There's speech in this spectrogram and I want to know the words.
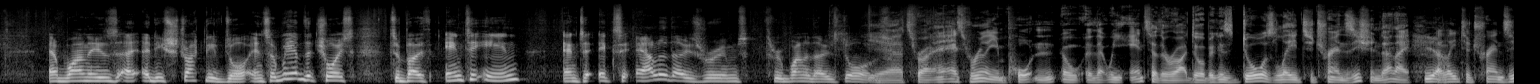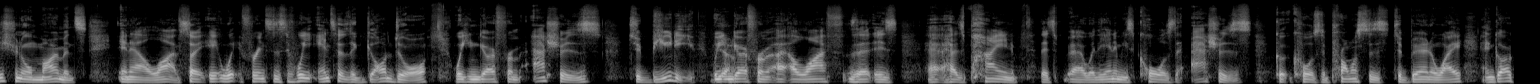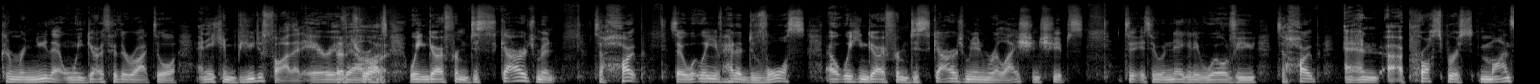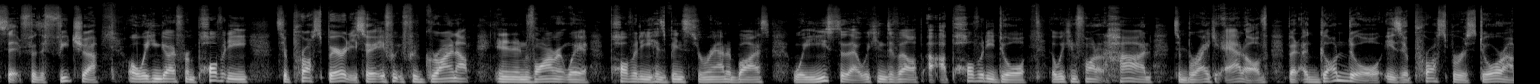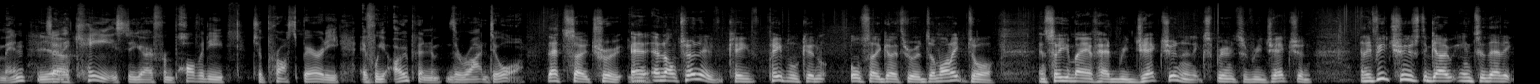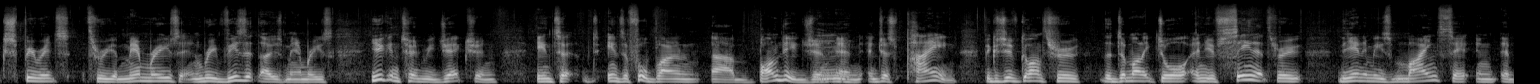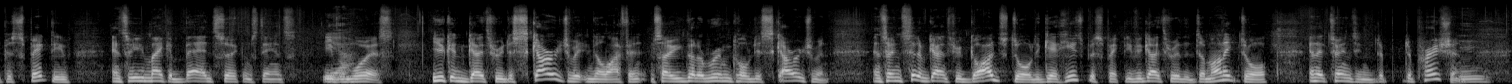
and one is a, a destructive door. And so we have the choice to both enter in and to exit out of those rooms through one of those doors. Yeah, that's right. And it's really important uh, that we enter the right door because doors lead to transition, don't they? Yeah. They lead to transitional moments in our lives. So, it, for instance, if we enter the God door, we can go from ashes to beauty. We can go from a, a life that is has pain, that's uh, where the enemy's caused the ashes, ca- cause the promises to burn away, and God can renew that when we go through the right door, and He can beautify that area of That's our lives. right. We can go from discouragement to hope. So where you've had a divorce, uh, we can go from discouragement in relationships to, to a negative worldview to hope and a prosperous mindset for the future. Or we can go from poverty to prosperity. So if, if we've grown up in an environment where poverty has been surrounded by us, we're used to that. We can develop a, a poverty door that we can find it hard to break out of. But a God door is a prosperous door, amen. So the key is to go from poverty to prosperity if we open the right door. That's so true. And an alternative, Keith, people can also go through a demonic door. And so you may have had rejection, an experience of rejection. And if you choose to go into that experience through your memories and revisit those memories, you can turn rejection into, into full blown uh, bondage and, and, and just pain because you've gone through the demonic door and you've seen it through the enemy's mindset and, and perspective. And so you make a bad circumstance even Yeah. worse you can go through discouragement in your life. And so you've got a room called discouragement. And so instead of going through God's door to get his perspective, you go through the demonic door and it turns into de- depression.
